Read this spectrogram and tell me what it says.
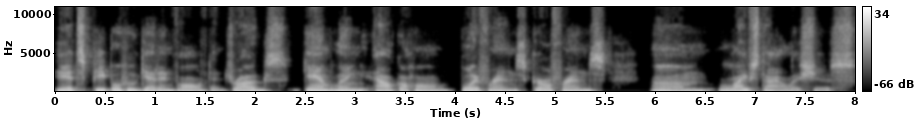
It's people who get involved in drugs, gambling, alcohol, boyfriends, girlfriends, um, lifestyle issues.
